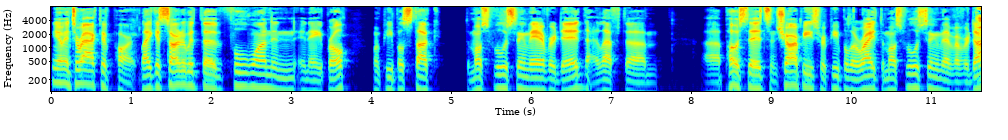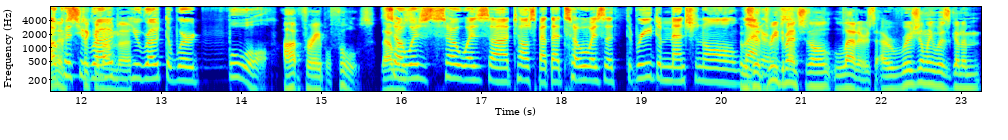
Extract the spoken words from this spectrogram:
you know interactive part. Like it started with the fool one in in April when people stuck the most foolish thing they ever did. I left. Um, uh, post-its and sharpies for people to write the most foolish thing they've ever done. Oh, because you stick it on wrote the, you wrote the word fool. uh, for April Fools. That so was, was so was uh, tell us about that. So it was a three dimensional. It was a three dimensional letters. I originally was going to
